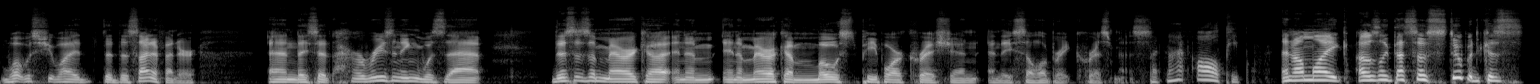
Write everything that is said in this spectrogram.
"What was she? Why did the sign offender?" And they said her reasoning was that this is America, and in, in America, most people are Christian and they celebrate Christmas. but not all people. And I'm like, I was like, that's so stupid because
